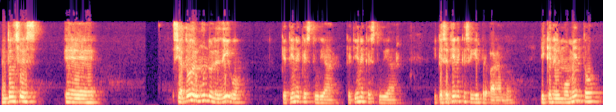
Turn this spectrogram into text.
Entonces, eh, si a todo el mundo le digo que tiene que estudiar, que tiene que estudiar y que se tiene que seguir preparando y que en el momento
